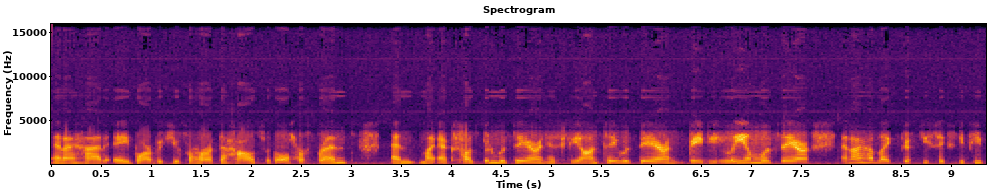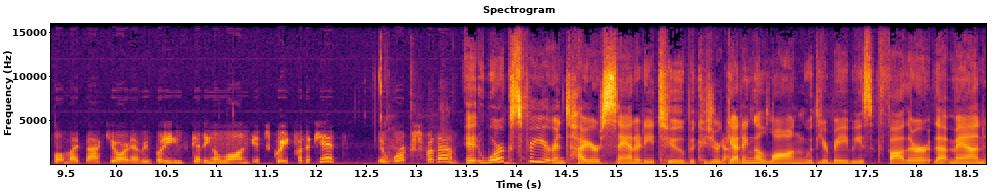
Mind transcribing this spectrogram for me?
And I had a barbecue for her at the house with all her friends. And my ex-husband was there and his fiance was there and baby Liam was there. And I had like 50, 60 people in my backyard. Everybody's getting along. It's great for the kids. It works for them. It works for your entire sanity too, because you're getting along with your baby's father. That man,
